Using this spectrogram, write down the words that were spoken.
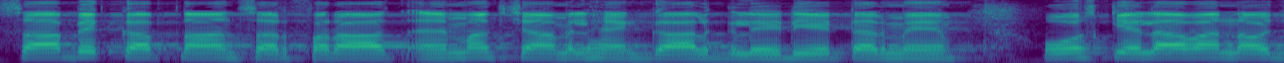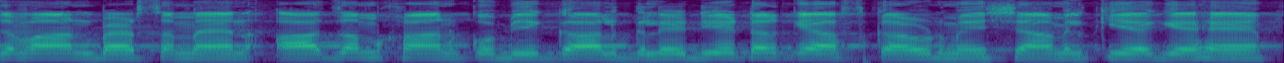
सबक कप्तान सरफराज अहमद शामिल हैं गाल ग्लेडिएटर में। उसके अलावा नौजवान बैट्समैन आज़म खान को भी गाल ग्लेडिएटर के स्काउट में शामिल किया गया है।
